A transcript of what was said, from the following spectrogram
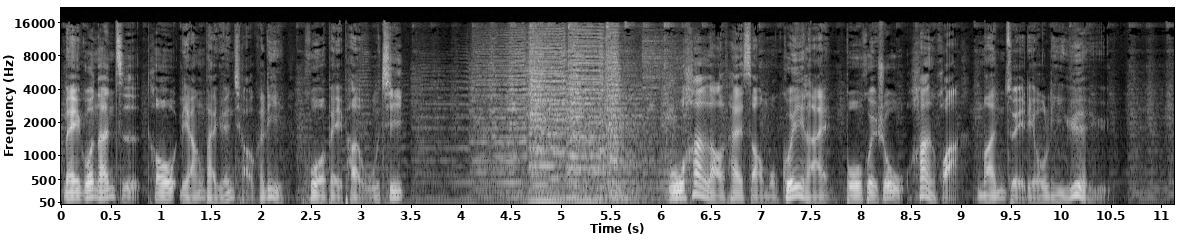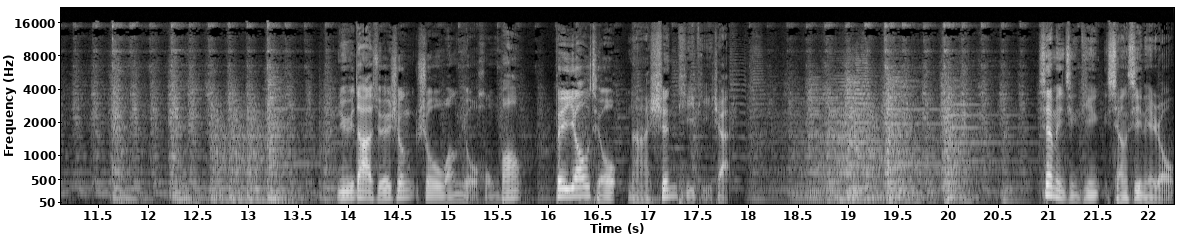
美国男子偷两百元巧克力或被判无期。武汉老太扫墓归来，不会说武汉话，满嘴流利粤语。女大学生收网友红包，被要求拿身体抵债。下面请听详细内容。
